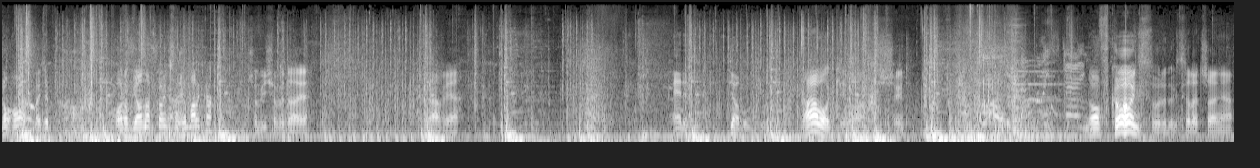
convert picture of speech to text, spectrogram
No o, będzie porobiona w końcu ziomalka? Czy mi się wydaje? Prawie. Enemy double kill. Double kill. No w końcu, redukcja leczenia.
